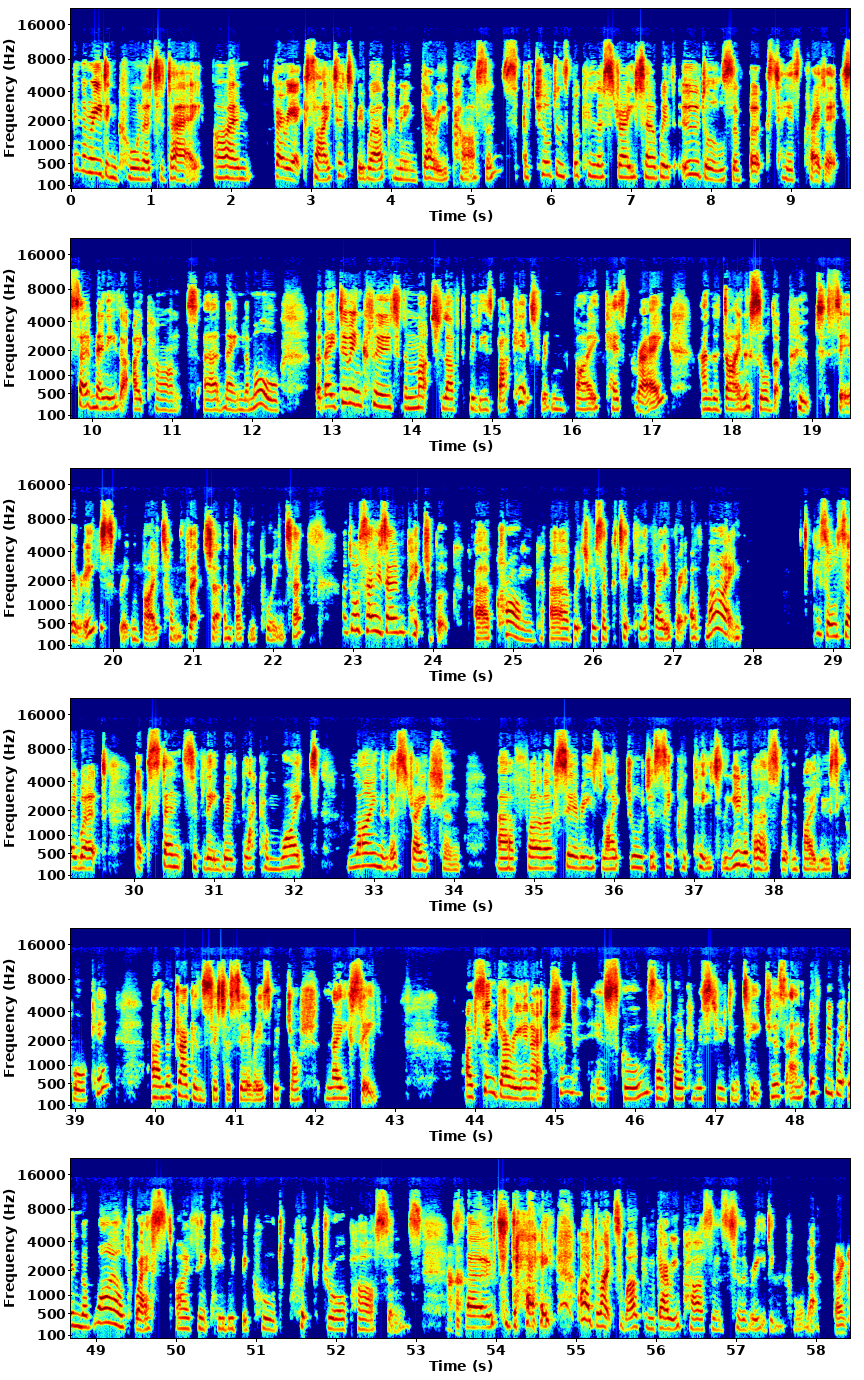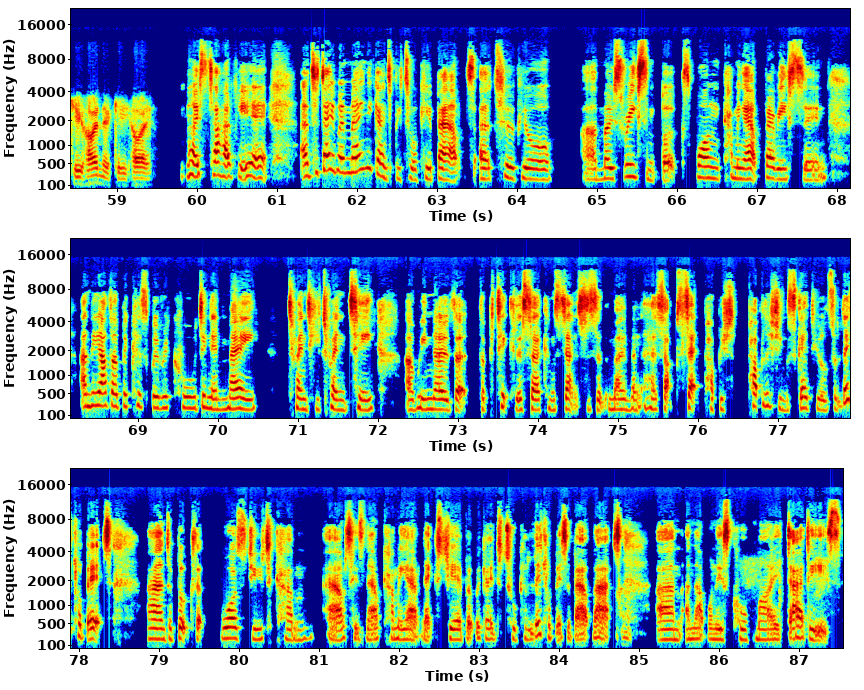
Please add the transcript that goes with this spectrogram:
In the reading corner today, I'm very excited to be welcoming Gary Parsons, a children's book illustrator with oodles of books to his credit, so many that I can't uh, name them all. But they do include the much loved Billy's Bucket, written by Kes Gray, and the Dinosaur That Pooped series, written by Tom Fletcher and Dougie Poynter And also his own picture book, uh, Krong, uh, which was a particular favourite of mine. He's also worked extensively with black and white line illustration uh, for series like George's Secret Key to the Universe, written by Lucy Hawking, and the Dragon Sitter series with Josh Lacey. I've seen Gary in action in schools and working with student teachers. And if we were in the Wild West, I think he would be called Quick Draw Parsons. so today, I'd like to welcome Gary Parsons to the Reading Corner. Thank you. Hi, Nikki. Hi. Nice to have you here. And today, we're mainly going to be talking about uh, two of your uh, most recent books, one coming out very soon, and the other because we're recording in May 2020. Uh, we know that the particular circumstances at the moment has upset publish, publishing schedules a little bit, and a book that was due to come out is now coming out next year. But we're going to talk a little bit about that, um, and that one is called My Daddies.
